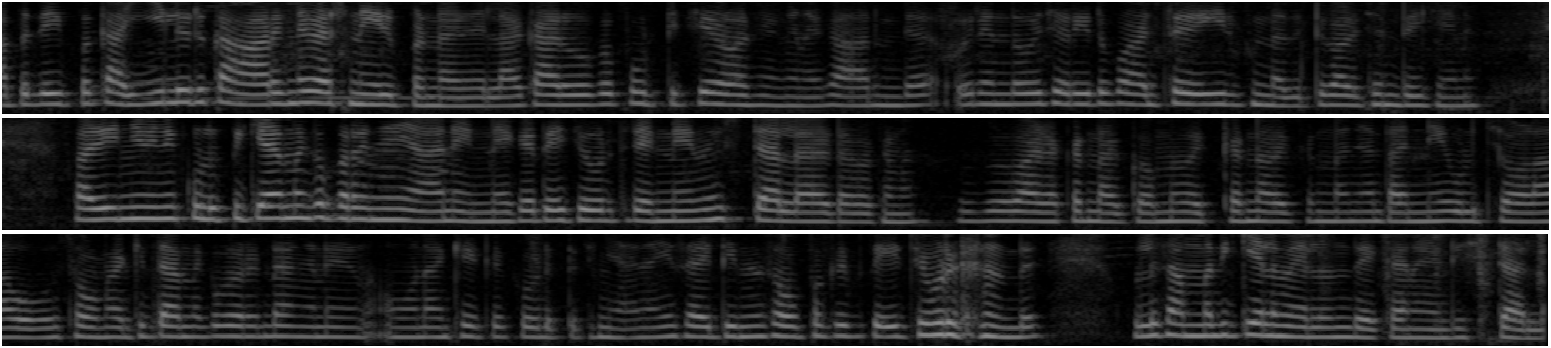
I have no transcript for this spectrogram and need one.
അപ്പോൾ ഇത് ഇപ്പോൾ കയ്യിലൊരു കാറിന്റെ കഷ്ണം ഇരിപ്പുണ്ടായിരുന്നു. എല്ലാ കാറുമൊക്കെ പൊട്ടിച്ച് കളഞ്ഞു. അങ്ങനെ കാറിന്റെ ഒരു എന്തോ ചെറിയൊരു പാർട്സ് ഇരിപ്പുണ്ട്. അതിട്ട് കളിച്ചുകൊണ്ടിരിക്കുകയാണ് അപ്പോൾ അത് കഴിഞ്ഞ് പിന്നെ കുളിപ്പിക്കാമെന്നൊക്കെ പറഞ്ഞ് ഞാൻ എണ്ണയൊക്കെ തേച്ച് കൊടുത്തിട്ട് എണ്ണയൊന്നും ഇഷ്ടമല്ല കേട്ടോ വെക്കണം. ഇപ്പോൾ വഴക്കുണ്ടാക്കും അമ്മ വെക്കണ്ട വെക്കണ്ട. ഞാൻ തന്നെ കുളിച്ചോളാം. ഓസ് ഓണാക്കി തന്നൊക്കെ പറഞ്ഞിട്ട് അങ്ങനെ ഓണാക്കിയൊക്കെ കൊടുത്തിട്ട് ഞാൻ ഈ സൈറ്റിൽ നിന്ന് സോപ്പൊക്കെ ഇട്ട് തേച്ച് കൊടുക്കുന്നുണ്ട് പുള്ളി സമ്മതിക്കുകയല്ല മേലൊന്നും തേക്കാനായിട്ട്. ഇഷ്ടമല്ല.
